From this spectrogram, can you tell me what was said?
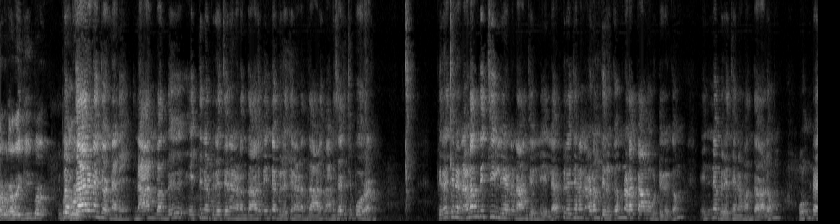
ஒரு கதைக்கு இப்ப இப்ப உதாரணம் சொன்னானே நான் வந்து எத்தனை பிரச்சனை நடந்தாலும் என்ன பிரச்சனை நடந்தாலும் அனுசரிச்சு போறேன். பிரச்சனை நடந்துச்சு இல்லையான்னு நான் சொல்லல. பிரச்சனை நடந்திருக்கும் நடக்காம விட்டிருக்கும். என்ன பிரச்சனை வந்தாலும் உண்டா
